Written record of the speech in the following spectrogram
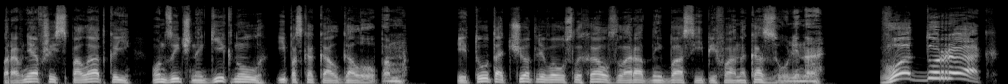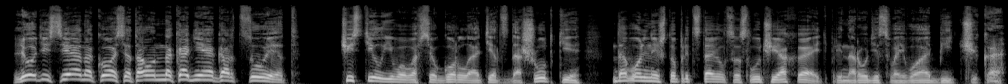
Поравнявшись с палаткой, он зычно гикнул и поскакал галопом. И тут отчетливо услыхал злорадный бас Епифана Козулина. «Вот дурак! Люди сено косят, а он на коне горцует!» Чистил его во все горло отец до шутки, довольный, что представился случай охаять при народе своего обидчика.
